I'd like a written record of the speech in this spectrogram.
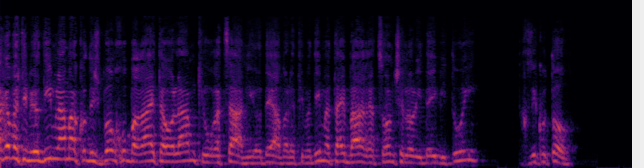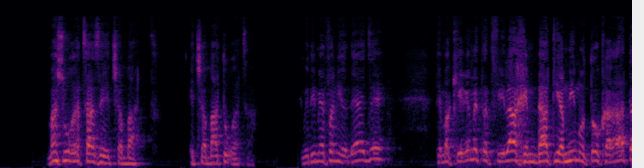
אגב, אתם יודעים למה הקדוש ברוך הוא ברא את העולם? כי הוא רצה, אני יודע, אבל אתם יודעים מתי בא הרצון שלו לידי ביטוי? תחזיקו טוב. מה שהוא רצה זה את שבת. את שבת הוא רצה. אתם יודעים איפה אני יודע את זה? אתם מכירים את התפילה, חמדת ימים אותו קראת?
